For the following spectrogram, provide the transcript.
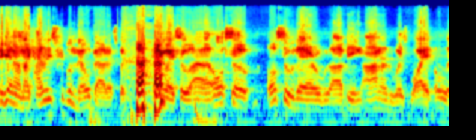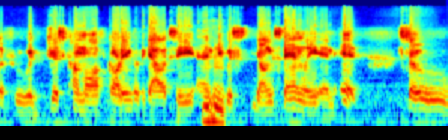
again, I'm like, how do these people know about us? But anyway, so uh, also also there uh, being honored was Wyatt Oleff, who had just come off Guardians of the Galaxy, and he Mhm. was young Stanley in it. So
